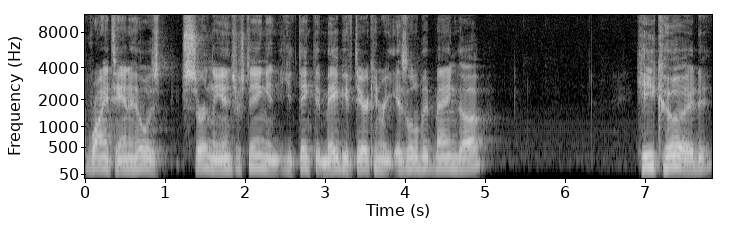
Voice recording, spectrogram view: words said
Ryan Tannehill is certainly interesting, and you think that maybe if Derrick Henry is a little bit banged up, he could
